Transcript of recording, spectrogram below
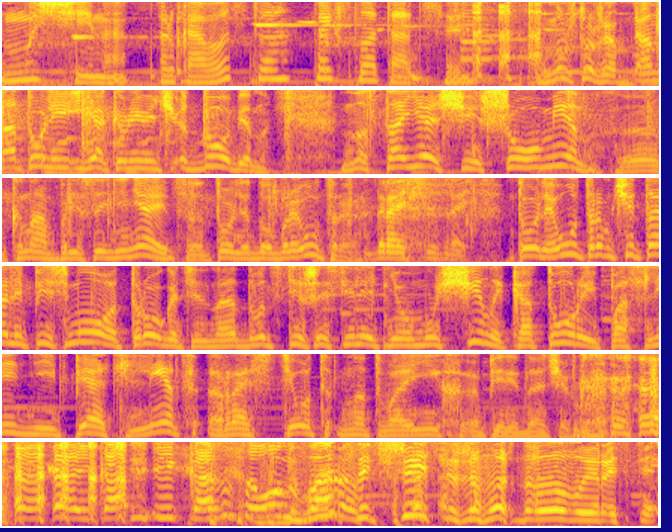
Мужчина. Руководство по эксплуатации. Ну что же, Анатолий Яковлевич Добин, настоящий шоумен, э, к нам присоединяется. Толя, доброе утро. Здрасте, здрасте. Толя, утром читали письмо трогательное от 26-летнего мужчины, который последние пять лет растет на твоих передачах. И кажется, он 26 уже можно было вырасти.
